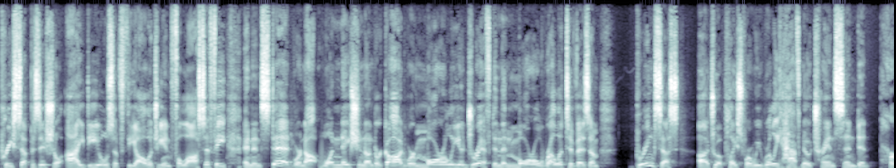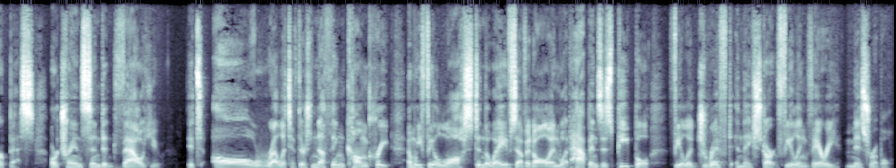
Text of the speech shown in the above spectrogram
presuppositional ideals of theology and philosophy. And instead, we're not one nation under God, we're morally adrift. And then moral relativism brings us uh, to a place where we really have no transcendent purpose or transcendent value. It's all relative. There's nothing concrete. And we feel lost in the waves of it all. And what happens is people feel adrift and they start feeling very miserable.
